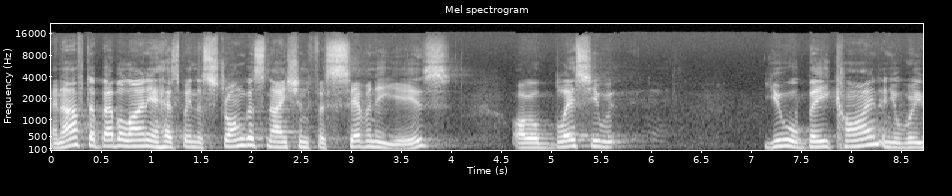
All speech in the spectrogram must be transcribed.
And after Babylonia has been the strongest nation for 70 years, I will bless you. You will be kind and you'll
